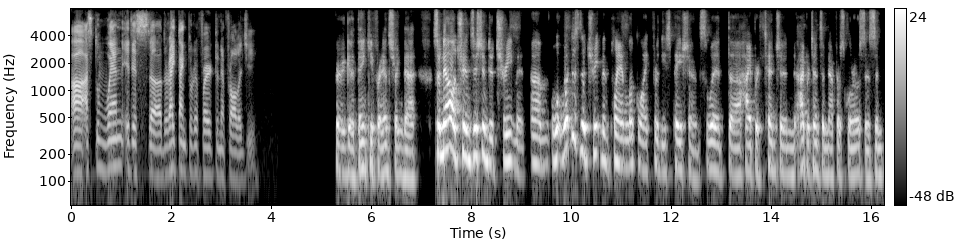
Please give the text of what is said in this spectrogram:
uh, as to when it is uh, the right time to refer to nephrology very good. Thank you for answering that. So now I'll transition to treatment. Um, what, what, does the treatment plan look like for these patients with uh, hypertension, hypertensive nephrosclerosis, and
